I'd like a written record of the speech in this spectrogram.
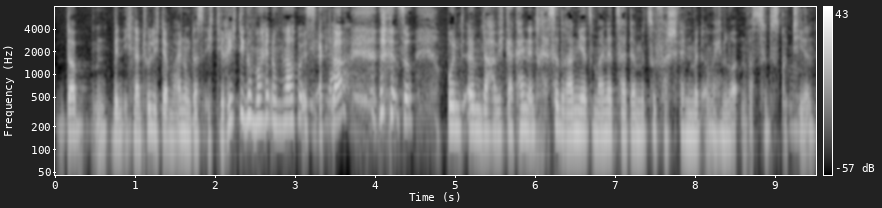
da bin ich natürlich der Meinung, dass ich die richtige Meinung habe, ist ja klar. so und ähm, da habe ich gar kein Interesse dran, jetzt meine Zeit damit zu verschwenden, mit irgendwelchen Leuten was zu diskutieren.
